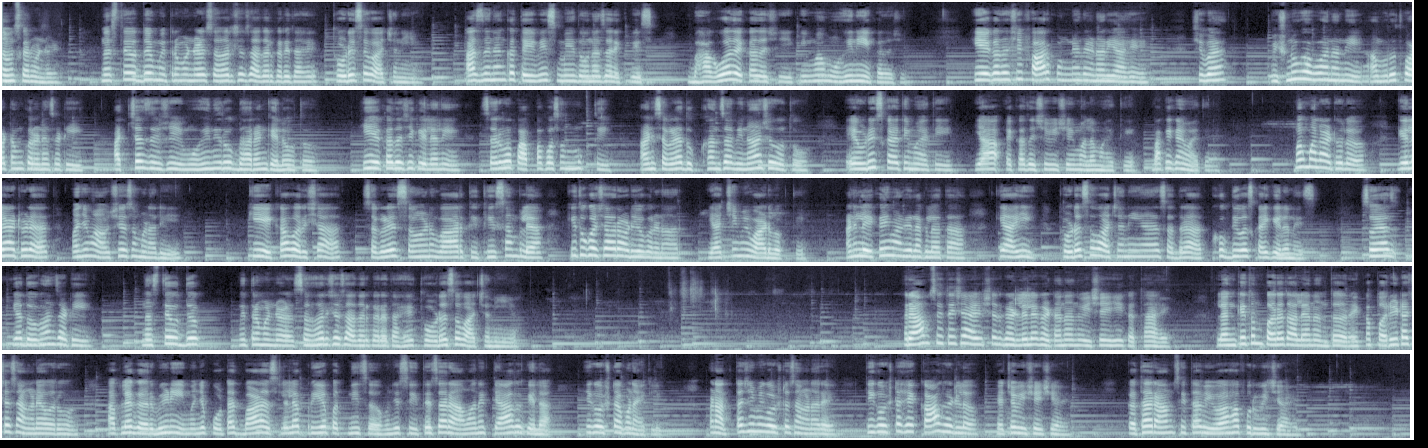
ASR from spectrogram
नमस्कार मंडळी. नसते उद्योग मित्रमंडळ सहर्ष सादर करीत आहे थोडेसे वाचनीय. आज दिनांक तेवीस मे दोन हजार एकवीस. भागवत एकादशी किंवा मोहिनी एकादशी. ही एकादशी फार पुण्य देणारी आहे. शिवाय विष्णू भगवानांनी अमृत वाटम करण्यासाठी आजच्याच दिवशी मोहिनी रूप धारण केलं होतं. ही एकादशी केल्याने सर्व पापापासून मुक्ती आणि सगळ्या दुःखांचा विनाश होतो. एवढीच काय ती माहिती? या एकादशीविषयी मला माहिती आहे. बाकी काय माहिती नाही. मग मला आठवलं गेल्या आठवड्यात माझी मावशी असं म्हणाली की एका वर्षात सगळे सण वार तिथी संपल्या की तू कशावर ऑडिओ करणार? याची मी वाट बघते. आणि लेखही मागे लागला होता की आई थोडंसं वाचनीय सदरात खूप दिवस काही केलं नाहीस. सो या या दोघांसाठी नसते उद्योग मित्रमंडळ सहर्ष सादर करत आहे थोडंसं वाचनीय. राम सीतेच्या आयुष्यात घडलेल्या घटनांविषयी ही कथा आहे. लंकेतून परत आल्यानंतर एका परिटाच्या सांगण्यावरून आपल्या गर्भिणी म्हणजे पोटात बाळ असलेल्या प्रिय पत्नीचं म्हणजे सीतेचा रामाने त्याग केला ही गोष्ट आपण ऐकली. पण आत्ता जी मी गोष्ट सांगणार आहे ती गोष्ट हे का घडलं याच्याविषयीची आहे. कथा राम सीता विवाहापूर्वीची आहे.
